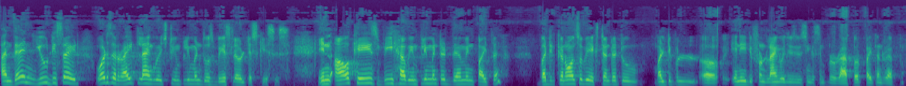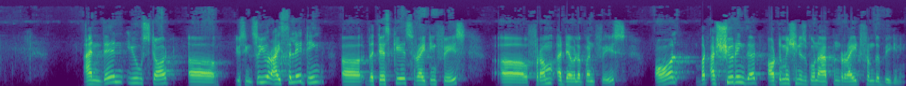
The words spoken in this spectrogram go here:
And then you decide what is the right language to implement those base level test cases. In our case, we have implemented them in Python, but it can also be extended to multiple, uh, any different languages using a simple wrapper, Python wrapper. And then you start uh, using, so you're isolating uh, the test case writing phase uh, from a development phase, all but assuring that automation is going to happen right from the beginning.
